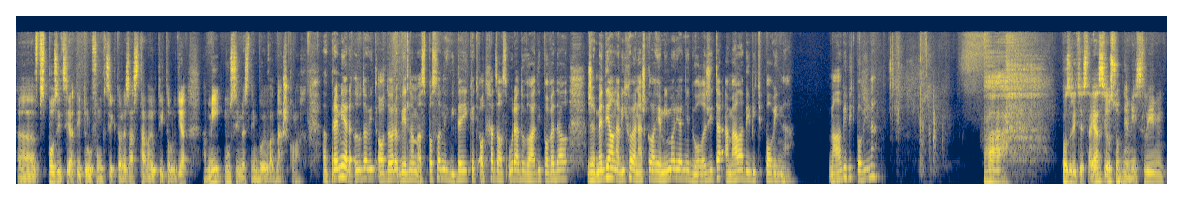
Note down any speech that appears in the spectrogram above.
e, z pozícia titulu funkcií, ktoré zastávajú títo ľudia a my musíme s tým bojovať na školách. Premiér Ludovit Odor v jednom z posledných videí, keď odchádzal z úradu vlády, povedal, že mediálna výchova na školách je mimoriadne dôležitá a mala by byť povinná. Mala by byť povinná? Ah, pozrite sa, ja si osobne myslím,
